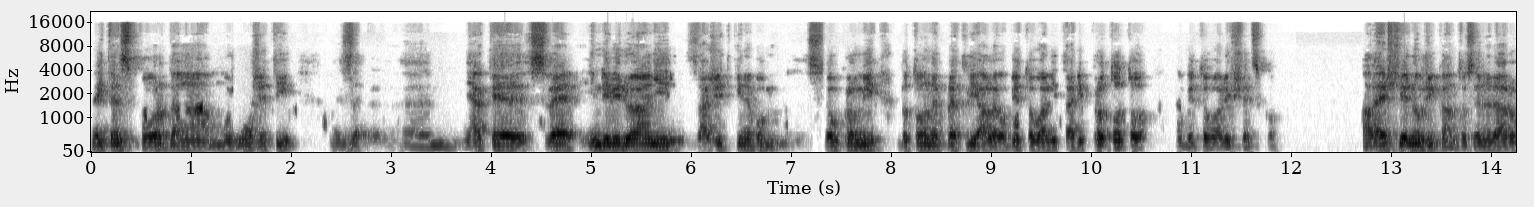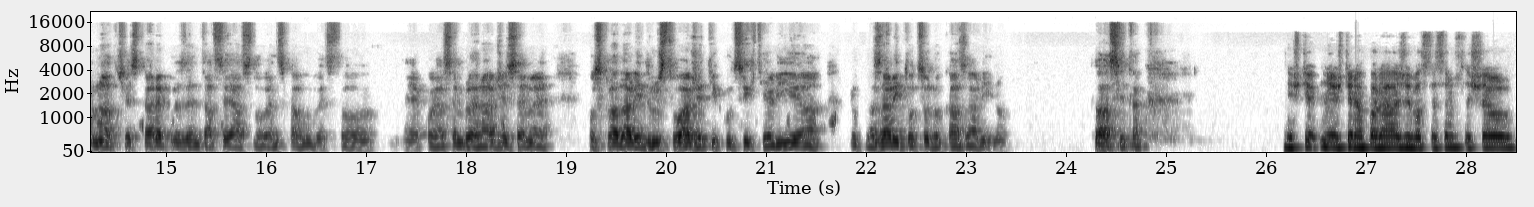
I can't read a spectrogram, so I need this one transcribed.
tady ten sport a možná, že ty z, e, nějaké své individuální zážitky nebo soukromí do toho nepletli, ale obětovali tady, proto to obětovali všecko. Ale ještě jednou říkám, to se nedá rovnat česká reprezentace a Slovenska vůbec. To, jako já jsem byl rád, že jsme poskladali družstvo a že ti kluci chtěli a dokázali to, co dokázali. No. To asi tak. Ještě, mě ještě napadá, že vlastně jsem slyšel,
